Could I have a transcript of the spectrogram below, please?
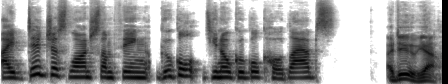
I did just launch something. Google, do you know Google Code Labs? I do, yeah.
